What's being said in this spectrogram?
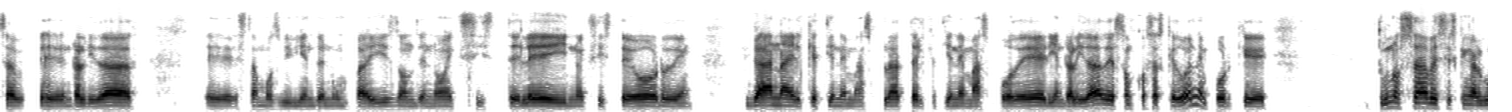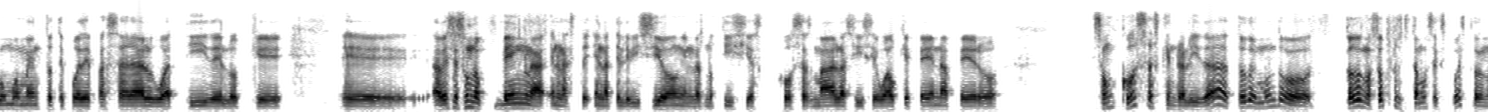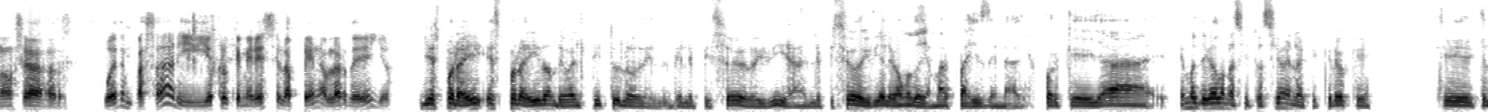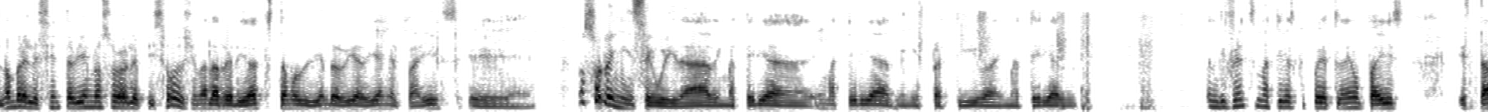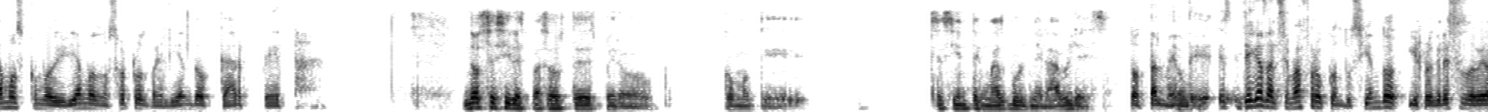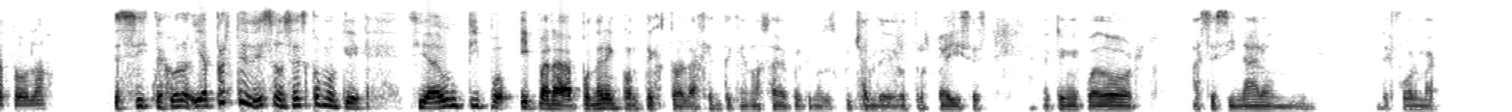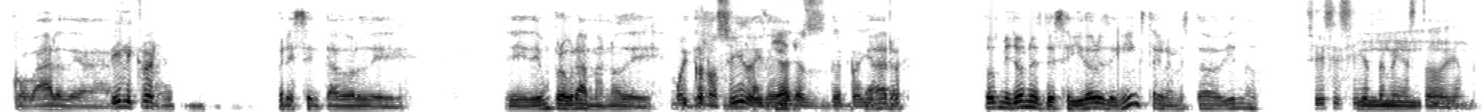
Eh, en realidad eh, estamos viviendo en un país donde no existe ley, no existe orden, gana el que tiene más plata, el que tiene más poder, y en realidad son cosas que duelen porque tú no sabes si es que en algún momento te puede pasar algo a ti de lo que eh, a veces uno ve en la, en, te- en la televisión, en las noticias, cosas malas y dice, wow, qué pena, pero son cosas que en realidad todo el mundo, todos nosotros estamos expuestos, ¿no? O sea, pueden pasar y yo creo que merece la pena hablar de ello. Y es por ahí, es por ahí donde va el título del, del episodio de hoy día. El episodio de hoy día le vamos a llamar País de Nadie, porque ya hemos llegado a una situación en la que creo que, que, que el nombre le sienta bien no solo al episodio, sino a la realidad que estamos viviendo día a día en el país. eh, no solo en inseguridad, en materia, en materia administrativa, en materia, en diferentes materias que puede tener un país, estamos, como diríamos nosotros, valiendo carpeta. No sé si les pasó a ustedes, pero como que se sienten más vulnerables. Totalmente. Como Es- llegas al semáforo conduciendo y regresas a ver a todo lado. Sí, te juro. Y aparte de eso, o sea, es como que si a un tipo, y para poner en contexto a la gente que no sabe, porque nos escuchan de otros países, aquí en Ecuador asesinaron de forma cobarde a, cruel. un presentador de, de, de un programa, ¿no? De, Muy de- conocido y de años de trayectoria. Claro. Dos millones de seguidores en Instagram estaba viendo. Sí, sí, sí, yo también Y- viendo.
